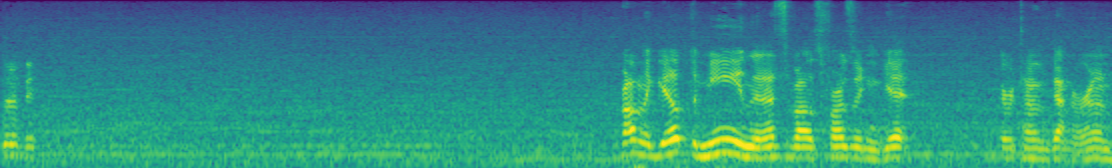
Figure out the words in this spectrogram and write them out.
do this. Problem they get up to me, and then that's about as far as I can get every time I've gotten a run.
